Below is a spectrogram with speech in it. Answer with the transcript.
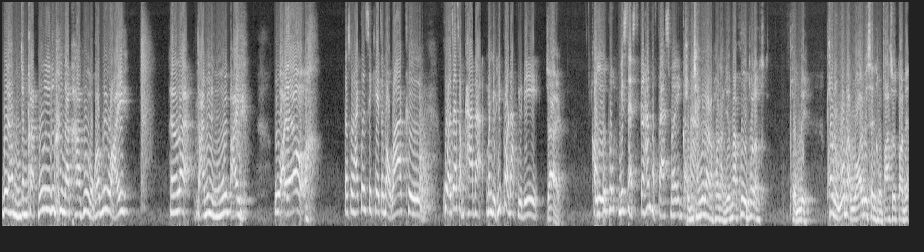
ไม่ได้ผมจำกัดพวกนี้ต้องขึ้นราคาเพื่อนบอกว่าไม่ไหวแค่นั้นแหละจ่ายไม่ถึงไม่ไป ไม่ไหวแล้ว แต่สุดท้ายคุณ CK จะบอกว่าคือหัวใจสำคัญอะมันอยู่ที่ product อยู่ดี ใช่ ของทุกๆ business กระทั่งของ fast work เองก็ผมตามใช้เวลากับพอดักเยอะมากคือพอดักผมดิพอดักว่าแบบร้อยเปอร์เซ็นต์ของฟาสต์ตอนเนี้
